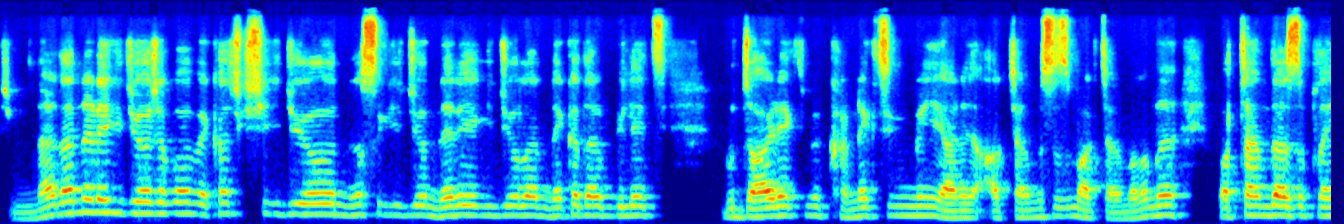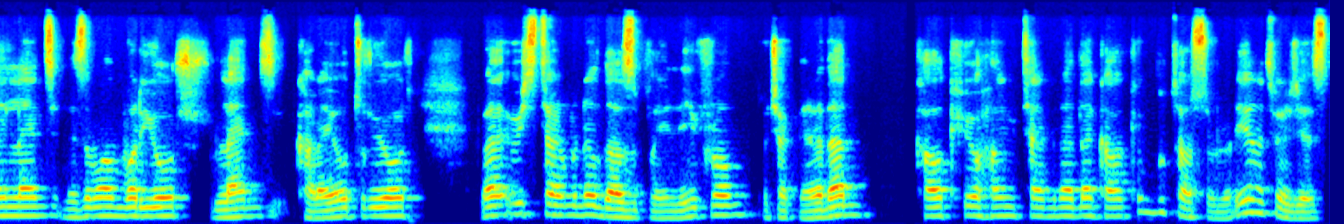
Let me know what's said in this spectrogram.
Şimdi nereden nereye gidiyor acaba ve kaç kişi gidiyor, nasıl gidiyor, nereye gidiyorlar, ne kadar bilet, bu direct mi, connecting mi yani aktarmasız mı aktarmalı mı? What time does the plane land? Ne zaman varıyor? Land, karaya oturuyor. Ve which terminal does the plane leave from? Uçak nereden kalkıyor? Hangi terminalden kalkıyor? Bu tarz sorulara yanıt vereceğiz.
